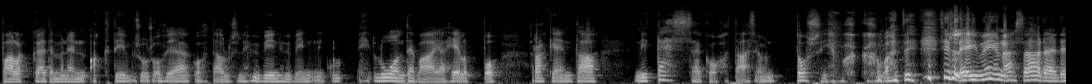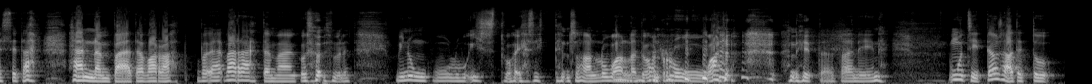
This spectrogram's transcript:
palkka ja tämmöinen aktiivisuusohjaaja kohta ollut sille hyvin, hyvin niin kuin luontevaa ja helppo rakentaa, niin tässä kohtaa se on tosi vakava. Sille ei meinaa saada edes sitä hännänpäätä värähtämään, kun se on että minun kuuluu istua ja sitten saan luvalla tuon ruuan. niin, tota, niin. Mutta sitten on saatettu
